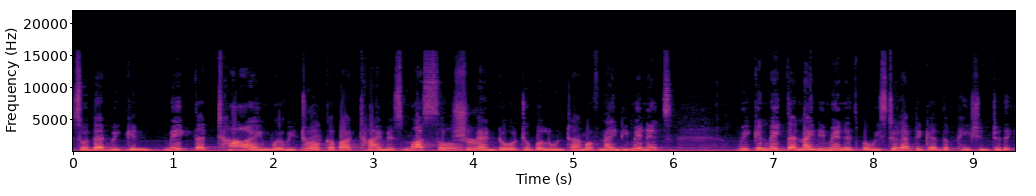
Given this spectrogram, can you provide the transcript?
so that we can make that time where we talk Right. about time is muscle Sure. and door to balloon time of 90 minutes we can make that 90 minutes but we still have to get the patient to the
